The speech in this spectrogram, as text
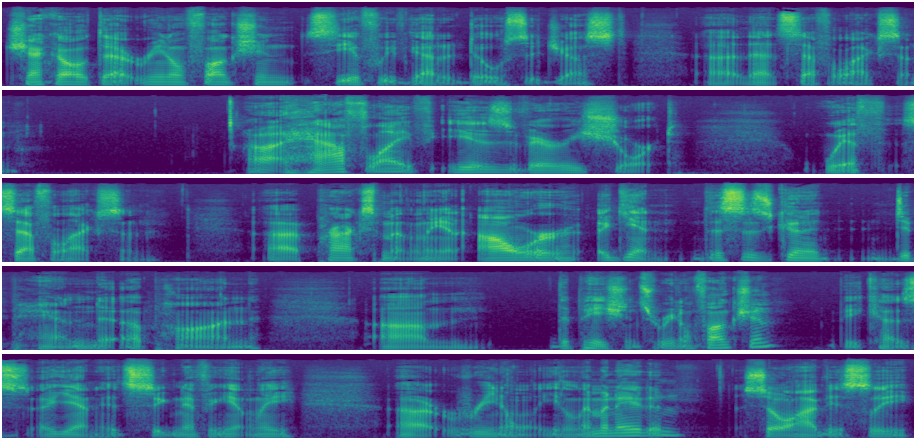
check out that renal function, see if we've got to dose adjust uh, that cephalexin. Uh, Half life is very short with cephalexin, uh, approximately an hour. Again, this is going to depend upon um, the patient's renal function because, again, it's significantly uh, renal eliminated. So obviously,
